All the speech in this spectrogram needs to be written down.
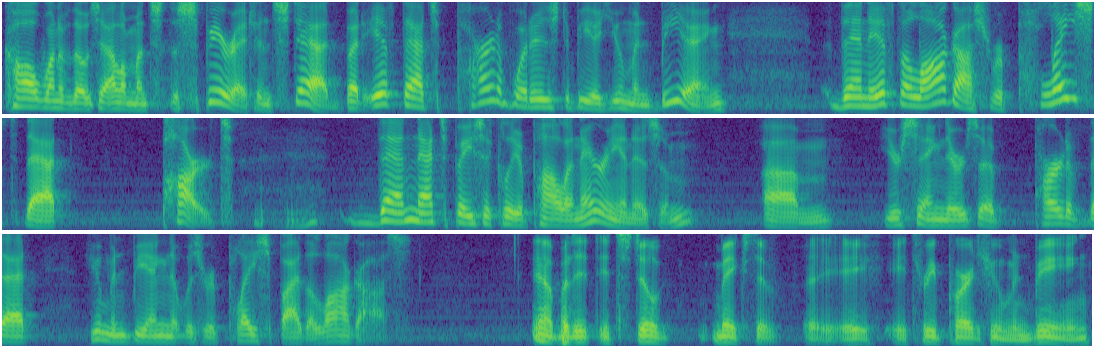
call one of those elements the spirit instead, but if that's part of what it is to be a human being, then if the Logos replaced that part, then that's basically Apollinarianism. Um, you're saying there's a part of that human being that was replaced by the Logos. Yeah, but it, it still makes a, a, a three part human being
